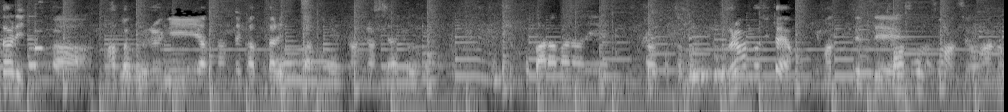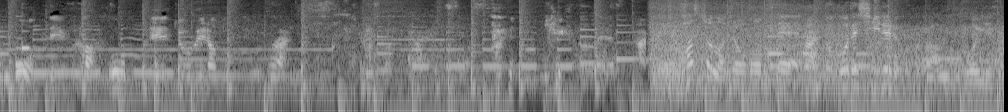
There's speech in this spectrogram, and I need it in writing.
たりとか、あと古着屋さんで買ったりとかっていう感じなんですけど、結構バラバラで買うこともブランド自体はもう決まってて、あそうなんですよ。あの、O っていうブランド。お成長類ラボっていう。はい。知ってますかはい。はいファッションの情報ってはいどこで仕入れることが多いですか、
